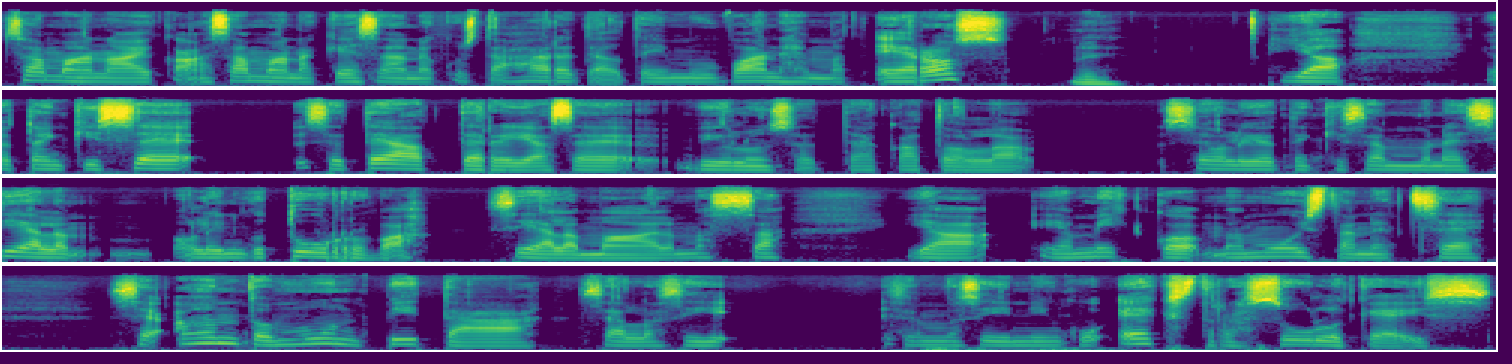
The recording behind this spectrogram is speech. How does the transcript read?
samaan aikaan, samana kesänä, kun sitä harjoiteltiin, mun vanhemmat eros. Niin. Ja jotenkin se, se teatteri ja se viulunsoittaja katolla, se oli jotenkin semmoinen, siellä oli niinku turva siellä maailmassa. Ja, ja Mikko, mä muistan, että se, se antoi mun pitää sellaisia semmoisia niinku ekstra sulkeis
